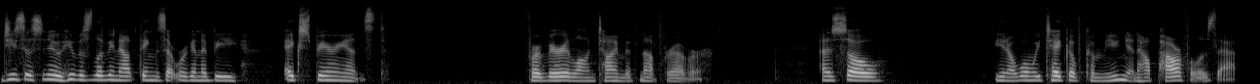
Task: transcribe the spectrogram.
Jesus knew he was living out things that were going to be experienced for a very long time, if not forever. And so you know, when we take of communion, how powerful is that?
